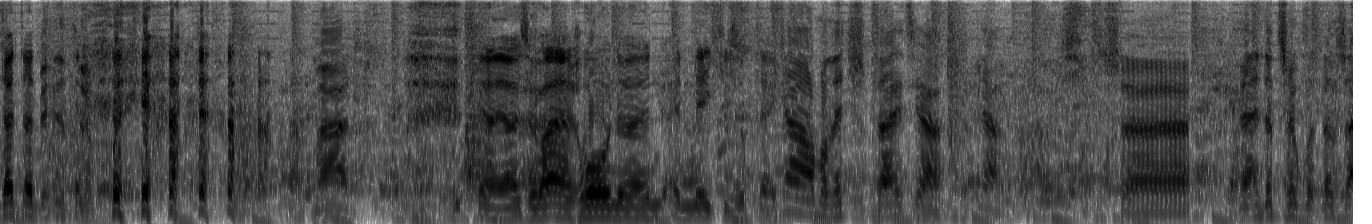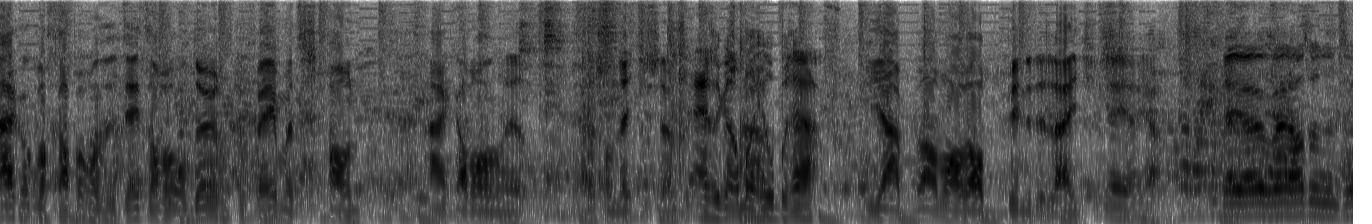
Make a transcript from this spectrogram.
Dat, dat, druppelde. maar ja, ja, ze waren gewoon eh, netjes op tijd. ja, allemaal netjes op tijd, ja. ja. Dus, eh, ja, en dat is, ook, dat is eigenlijk ook wel grappig, want het deed dan wel ondeugend café, maar het is gewoon eigenlijk allemaal eh, best wel netjes. Het is Eigenlijk allemaal heel braaf. Ja, allemaal wel binnen de lijntjes. Ja, ja, ja. Nou ja, wij hadden het eh,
